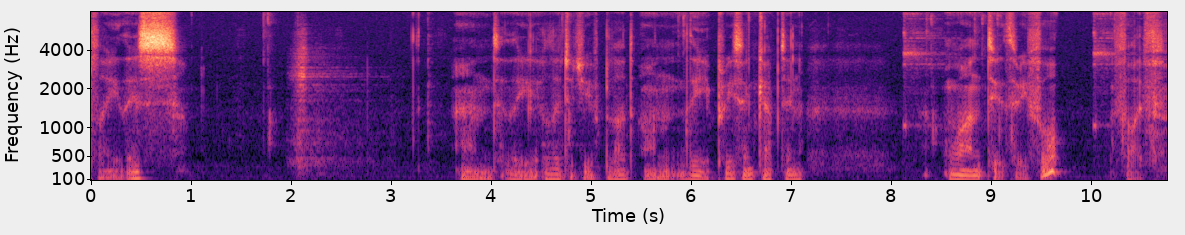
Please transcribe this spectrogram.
play this. And the Liturgy of Blood on the Precinct Captain. One, two, three, four, five.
